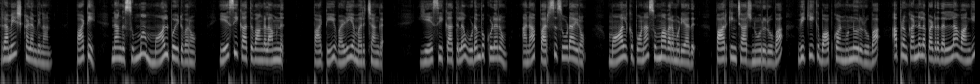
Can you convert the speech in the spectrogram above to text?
ரமேஷ் கிளம்பினான். பாட்டி நாங்க சும்மா மால் போயிட்டு வரோம். ஏசி காத்து வாங்கலாம்னு. பாட்டி வழிய மறிச்சாங்க. ஏசி காத்துல உடம்பு குளரும் ஆனா பர்ஸு சூடாயிரும். மால்க்கு போனா சும்மா வர முடியாது. பார்க்கிங் சார்ஜ் நூறு ரூபா விக்கிக்கு பாப்கார்ன் முன்னூறு ரூபா அப்புறம் கண்ணுல படுறதெல்லாம் வாங்கி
